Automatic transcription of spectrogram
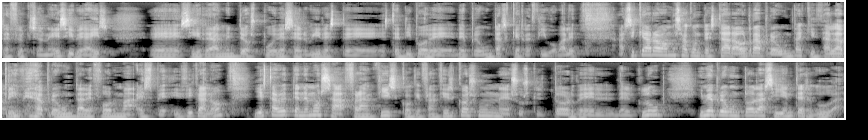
reflexionéis y veáis eh, si realmente os puede servir este, este tipo de, preguntas que recibo, ¿vale? Así que ahora vamos a contestar a otra pregunta, quizá la primera pregunta de forma específica, ¿no? Y esta vez tenemos a Francisco, que Francisco es un eh, suscriptor del, del, club y me preguntó las siguientes dudas.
